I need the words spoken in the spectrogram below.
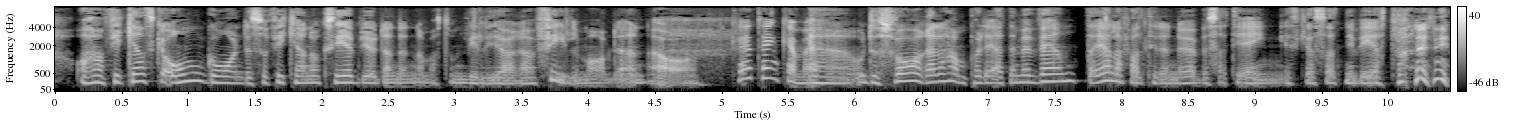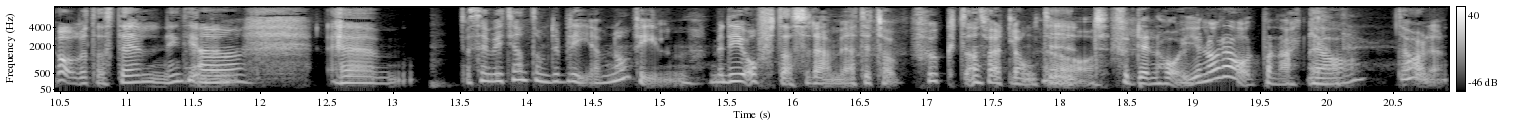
Och han fick ganska omgående så fick han också erbjudanden om att de ville göra en film av den. ja, kan jag tänka mig. Eh, och då svarade han på det att nej, men vänta i alla fall till den är översatt till engelska så att ni vet vad ni har att ta ställning till. Ja. Eh, sen vet jag inte om det blev någon film. Men det är ofta sådär med att det tar fruktansvärt lång tid. Ja, för den har ju några år på nacken. Ja, det har den.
